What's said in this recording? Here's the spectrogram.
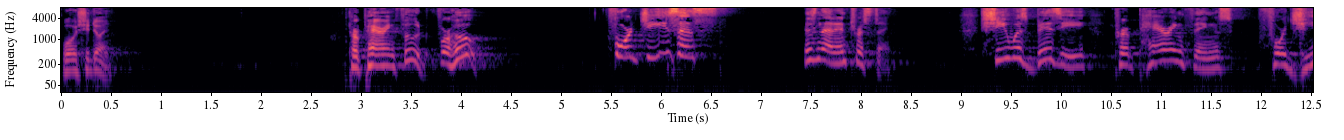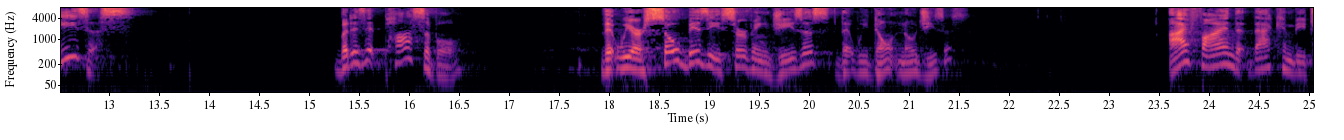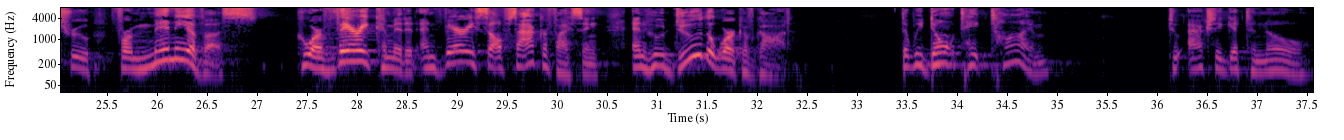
What was she doing? Preparing food. For who? For Jesus. Isn't that interesting? She was busy preparing things for Jesus. But is it possible that we are so busy serving Jesus that we don't know Jesus? I find that that can be true for many of us who are very committed and very self sacrificing and who do the work of God, that we don't take time to actually get to know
